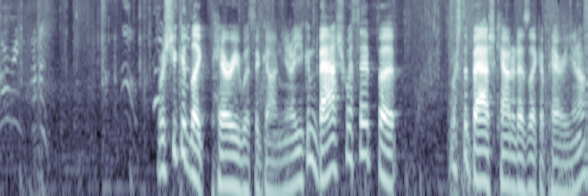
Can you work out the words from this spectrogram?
hurry. Uh, Oh, Wish you could like parry with a gun. You know, you can bash with it, but wish the bash counted as like a parry. You know,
